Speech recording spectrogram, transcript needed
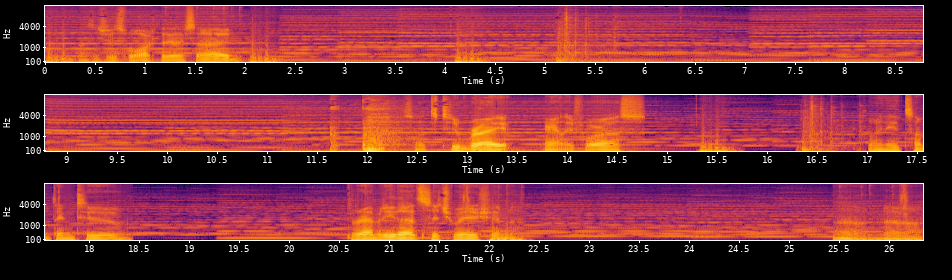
Let's just walk to the other side. so it's too bright apparently for us. Need something to remedy that situation. Oh no.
